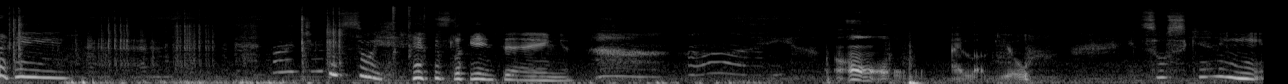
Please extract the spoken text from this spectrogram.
Aren't you the sweetest looking thing? Hi. Oh, I love you. It's so skinny.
